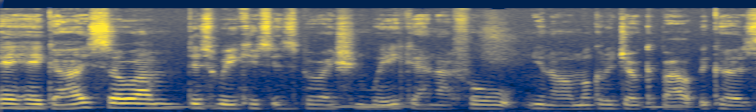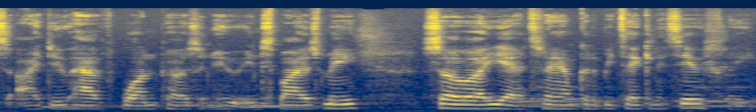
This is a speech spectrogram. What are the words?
Okay, hey guys, so um, this week is Inspiration Week, and I thought, you know, I'm not going to joke about because I do have one person who inspires me. So, uh, yeah, today I'm going to be taking it seriously.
